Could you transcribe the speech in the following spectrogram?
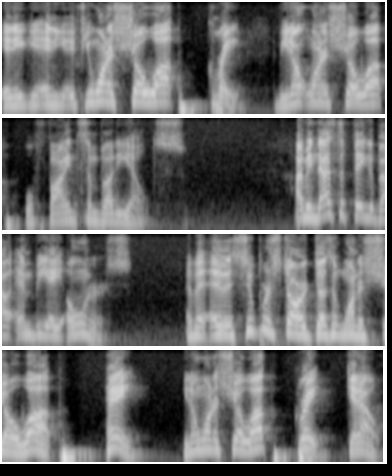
And, you, and if you want to show up, great. If you don't want to show up, we'll find somebody else. I mean, that's the thing about NBA owners. If a, if a superstar doesn't want to show up, hey, you don't want to show up? Great, get out.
